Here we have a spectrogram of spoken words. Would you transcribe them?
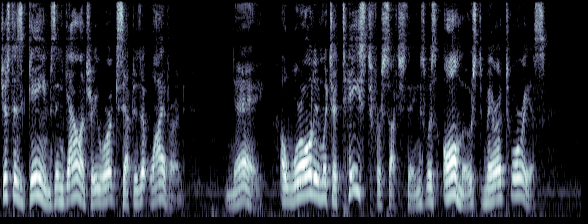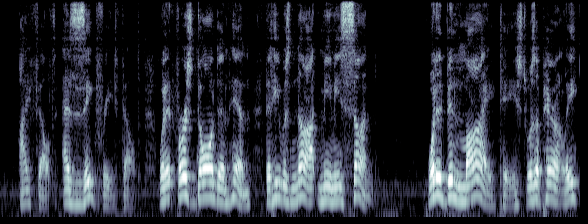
just as games and gallantry were accepted at Wyvern. Nay, a world in which a taste for such things was almost meritorious. I felt as Siegfried felt when it first dawned on him that he was not Mime's son. What had been my taste was apparently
